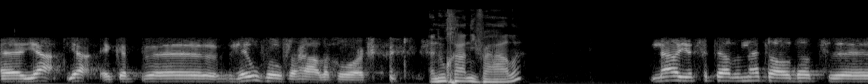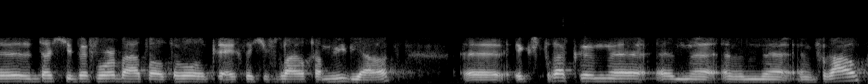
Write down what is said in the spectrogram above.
Eh, ja, ja, ik heb eh, heel veel verhalen gehoord. En hoe gaan die verhalen? nou, je vertelde net al dat, eh, dat je bij voorbaat al te horen kreeg dat je vrouw chlamydia had. Ik sprak een, een, een, een vrouw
